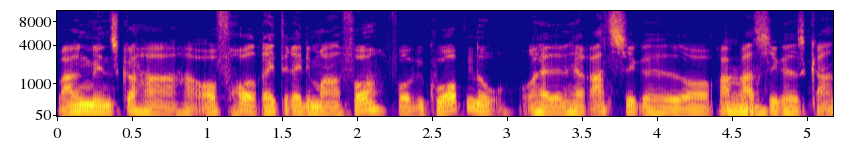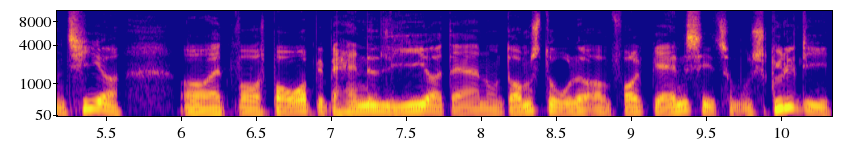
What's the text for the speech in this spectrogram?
mange mennesker har, har offret rigtig, rigtig meget for, for at vi kunne opnå og have den her retssikkerhed og mm. retssikkerhedsgarantier, og at vores borgere bliver behandlet lige, og der er nogle domstole, og folk bliver anset som uskyldige,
